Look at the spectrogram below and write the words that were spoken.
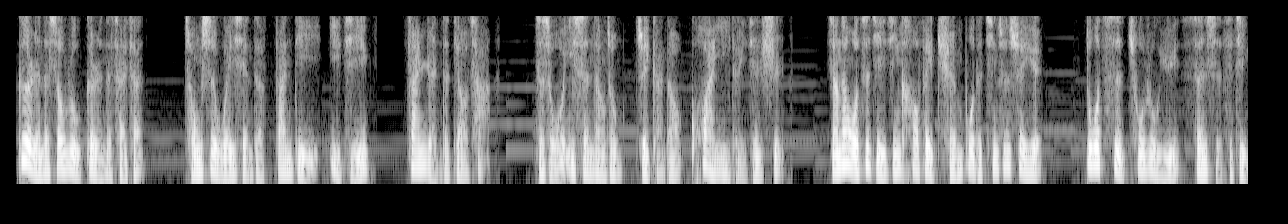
个人的收入、个人的财产，从事危险的藩地以及藩人的调查。这是我一生当中最感到快意的一件事。想到我自己已经耗费全部的青春岁月，多次出入于生死之境，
